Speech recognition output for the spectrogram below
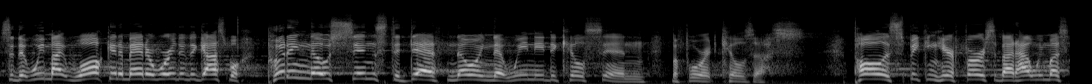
so that we might walk in a manner worthy of the gospel, putting those sins to death, knowing that we need to kill sin before it kills us. Paul is speaking here first about how we must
